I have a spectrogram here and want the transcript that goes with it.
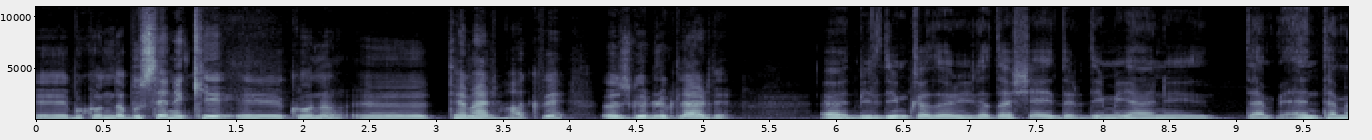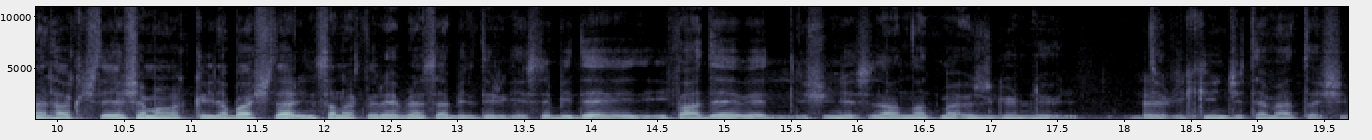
e, bu konuda. Bu seneki e, konu e, temel hak ve özgürlüklerdi. Evet bildiğim kadarıyla da şeydir değil mi yani tem- en temel hak işte yaşama hakkıyla başlar insan hakları evrensel bildirgesi bir de ifade ve düşüncesini anlatma özgürlüğü Evet. ikinci temel taşı.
